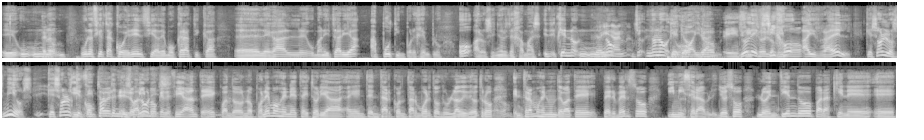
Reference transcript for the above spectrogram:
eh, una, cierta coherencia democrática, eh, legal, humanitaria a Putin, por ejemplo, o a los señores de Hamas. Eh, que no, no, yo, no, no, yo, a Irán. Yo, le exijo a Israel, que son los míos, que son los que comparten mis lo valores. mismo que decía antes, cuando nos ponemos en esta historia a intentar contar muertos de un lado y de otro, entramos en un debate perverso y miserable. Yo eso lo entiendo para quienes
